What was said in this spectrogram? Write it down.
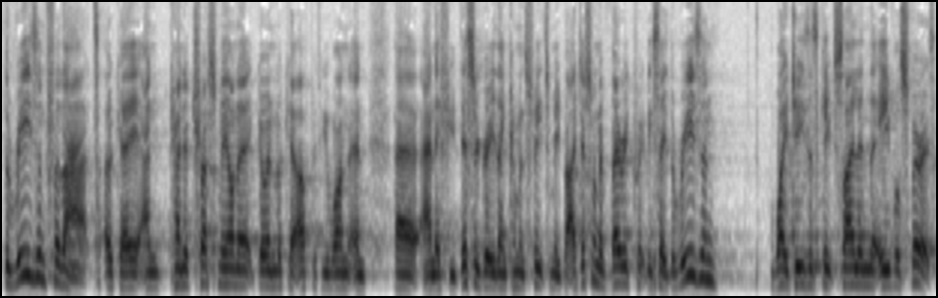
The reason for that, okay, and kind of trust me on it, go and look it up if you want. And, uh, and if you disagree, then come and speak to me. But I just want to very quickly say the reason why Jesus keeps silent the evil spirits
